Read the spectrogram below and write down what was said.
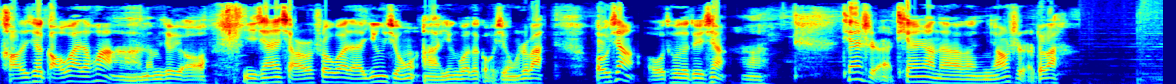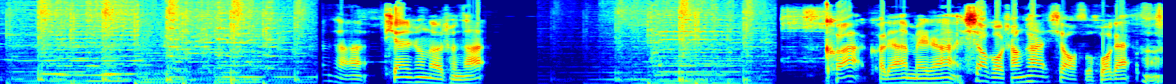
好的一些搞怪的话啊，那么就有以前小时候说过的英雄啊，英国的狗熊是吧？偶像呕吐的对象啊，天使天上的鸟屎对吧？天才天生的蠢材。可爱可怜没人爱，笑口常开，笑死活该啊！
